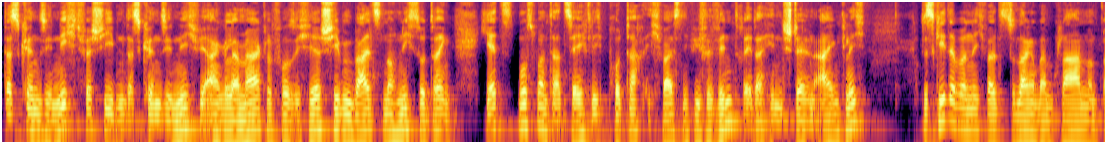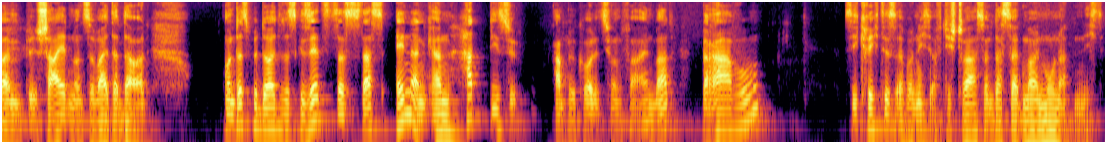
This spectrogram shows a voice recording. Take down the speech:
Das können Sie nicht verschieben. Das können Sie nicht wie Angela Merkel vor sich herschieben, weil es noch nicht so drängt. Jetzt muss man tatsächlich pro Tag, ich weiß nicht, wie viele Windräder hinstellen eigentlich. Das geht aber nicht, weil es zu lange beim Planen und beim Bescheiden und so weiter dauert. Und das bedeutet, das Gesetz, das das ändern kann, hat diese Ampelkoalition vereinbart. Bravo. Sie kriegt es aber nicht auf die Straße und das seit neun Monaten nicht.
